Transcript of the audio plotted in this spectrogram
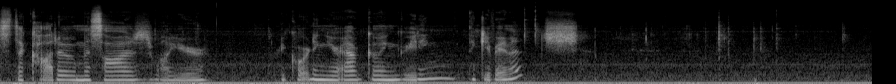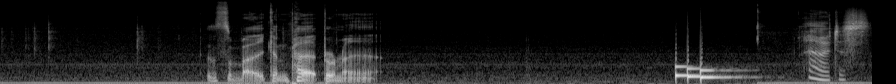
a staccato massage while you're recording your outgoing greeting? Thank you very much. It's bacon peppermint. Oh, it just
